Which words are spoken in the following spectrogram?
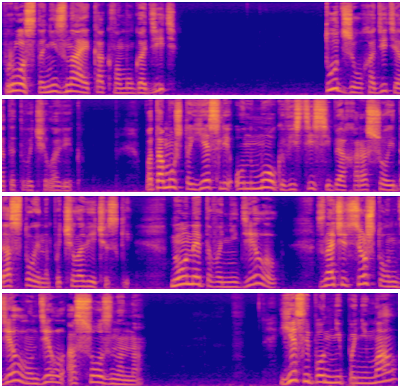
просто не зная, как вам угодить, тут же уходите от этого человека. Потому что если он мог вести себя хорошо и достойно, по-человечески, но он этого не делал, значит, все, что он делал, он делал осознанно. Если бы он не понимал,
